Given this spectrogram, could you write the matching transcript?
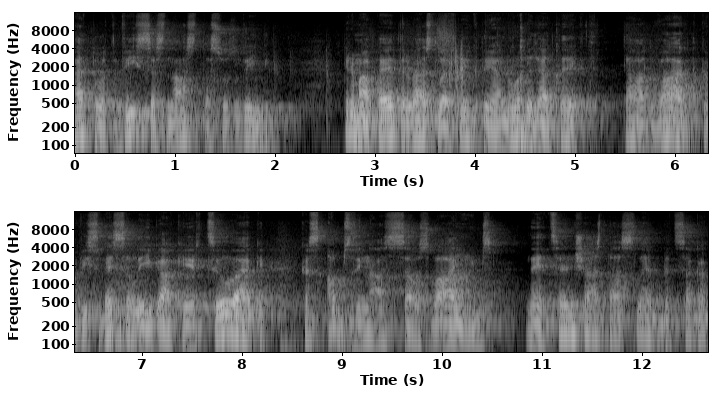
metot visas nastas uz viņu. Pirmā pētera vēstulē 5. nodaļā teikt tādu vārdu, ka visveselīgākie ir cilvēki, kas apzinās savas vājības, necenšas tās slēpt, bet saka,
